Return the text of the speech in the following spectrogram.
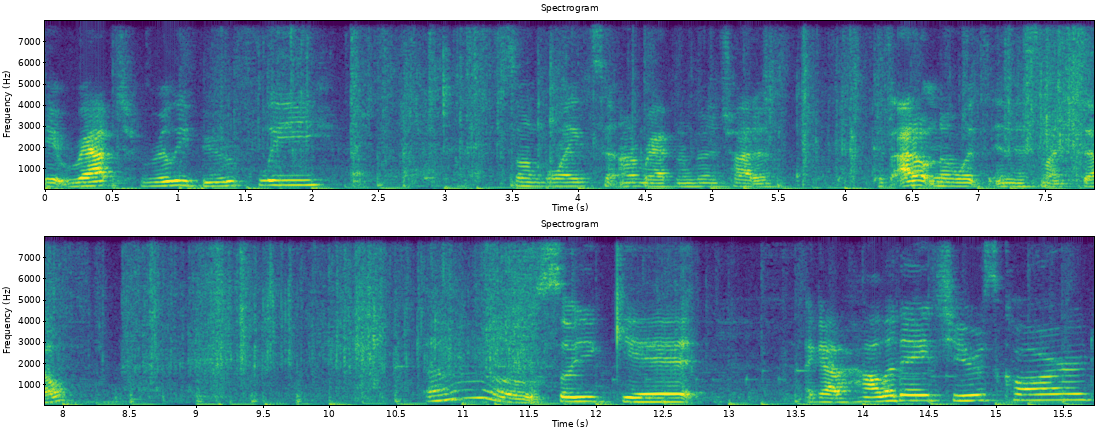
it wrapped really beautifully. So I'm going to unwrap. I'm going to try to, because I don't know what's in this myself. Oh, so you get, I got a holiday cheers card,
